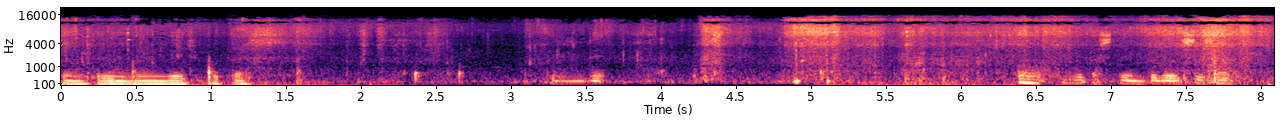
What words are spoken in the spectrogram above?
Yung cream na yun guys, butas. Hindi. Oh, butas din to guys isa.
